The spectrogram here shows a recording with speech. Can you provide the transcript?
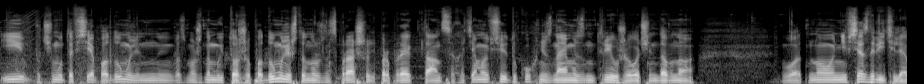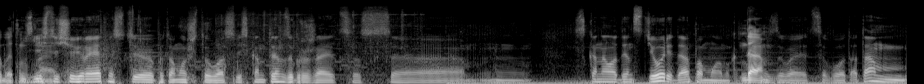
и почему-то все подумали, ну, возможно, мы тоже подумали, что нужно спрашивать про проект танцы. Хотя мы всю эту кухню знаем изнутри уже очень давно. Вот, но не все зрители об этом знают. Есть еще вероятность, э, потому что у вас весь контент загружается с, э, с канала Dance Theory, да, по-моему, как Да. это называется. Вот. А там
